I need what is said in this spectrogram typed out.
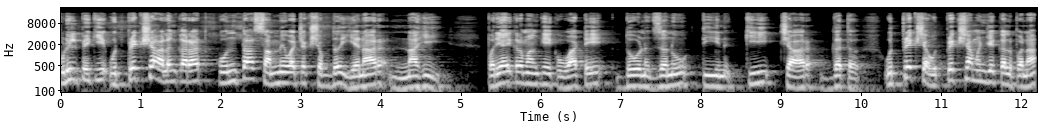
पुढीलपैकी उत्प्रेक्षा अलंकारात कोणता साम्यवाचक शब्द येणार नाही? पर्याय क्रमांक एक वाटे दोन जणू तीन की चार गत. उत्प्रेक्षा उत्प्रेक्षा म्हणजे कल्पना.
